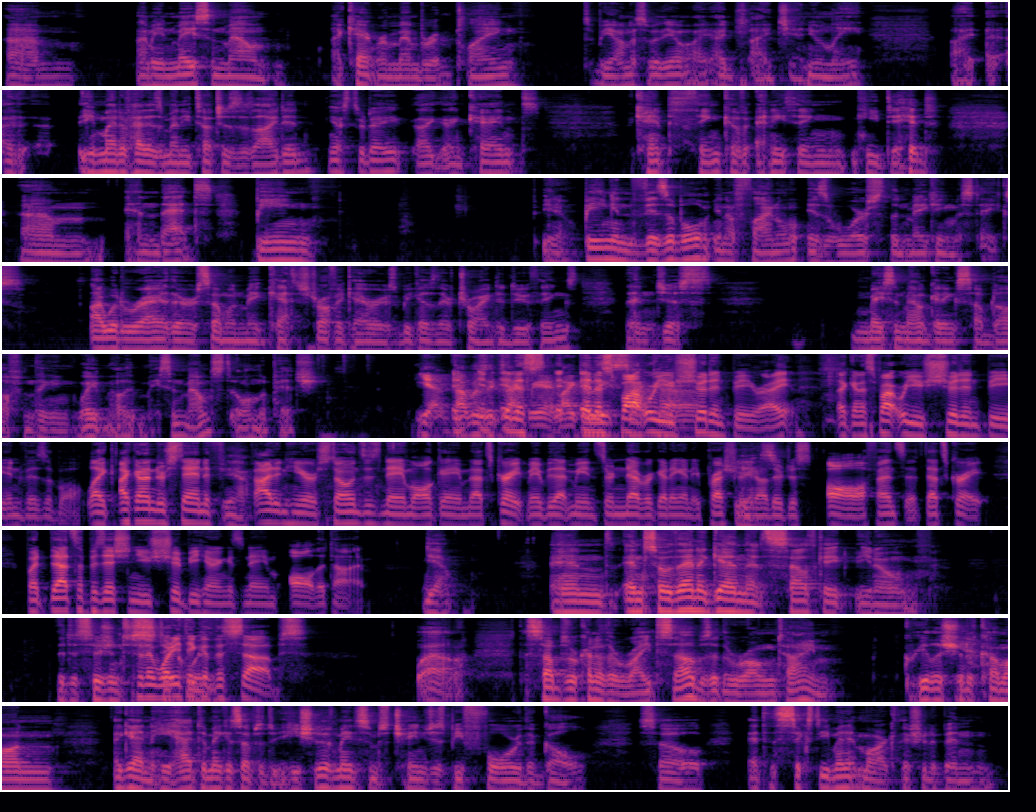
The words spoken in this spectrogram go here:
Um i mean mason mount i can't remember him playing to be honest with you. I i, I genuinely I, I he might have had as many touches as i did yesterday. I, I can't I can't think of anything he did um, and that being you know being invisible in a final is worse than making mistakes. I would rather someone make catastrophic errors because they're trying to do things than just mason mount getting subbed off and thinking wait mason mount's still on the pitch Yeah, that was in, exactly in a, it. Like in a spot where you shouldn't be, right? Like in a spot where you shouldn't be invisible. Like I can understand if Yeah. I didn't hear Stones' name all game, that's great. Maybe that means they're never getting any pressure. You know, they're just all offensive. That's great. But that's a position you should be hearing his name all the time. Yeah. And and so then again that Southgate, you know, the decision to So then, what do you think of the subs? well, the subs were kind of the right subs at the wrong time. Grealish should have come on again. He had to make a substitute. He should have made some changes before the goal. So at the 60 minute mark, there should have been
